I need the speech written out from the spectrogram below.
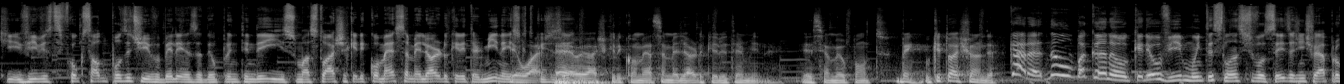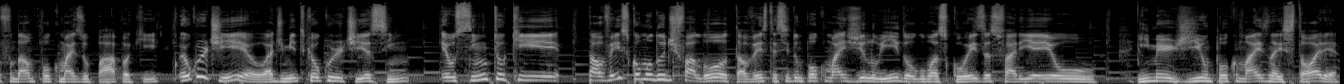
que Vive ficou com saldo positivo, beleza, deu pra entender isso, mas tu acha que ele começa melhor do que ele termina? É isso eu, que tu quis dizer? é, eu acho que ele começa melhor do que ele termina. Esse é o meu ponto. Bem, o que tu achou, André? Cara, não, bacana, eu queria ouvir muito esse lance de vocês, a gente vai aprofundar um pouco mais o papo aqui. Eu curti, eu admito que eu curti, assim. Eu sinto que, talvez como o Dude falou, talvez ter sido um pouco mais diluído algumas coisas, faria eu imergir um pouco mais na história.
